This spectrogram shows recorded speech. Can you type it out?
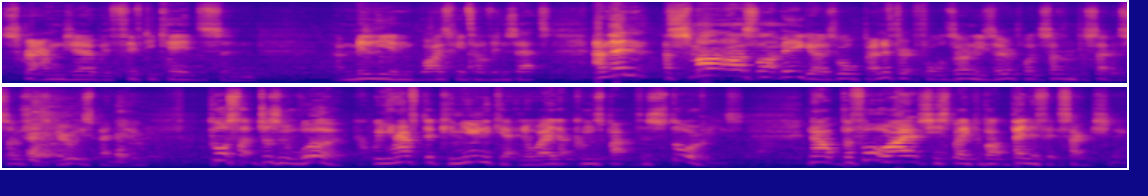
scrounger with 50 kids and a million widescreen television sets. And then a smart ass like me goes, well, benefit fraud's only 0.7% of social security spending. Of course, that doesn't work. We have to communicate in a way that comes back to stories. Now, before I actually spoke about benefit sanctioning,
